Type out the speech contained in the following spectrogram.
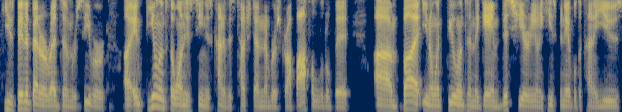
He's been a better red zone receiver. Uh, and Thielen's the one who's seen his kind of his touchdown numbers drop off a little bit. Um, but you know, when Thielen's in the game this year, you know he's been able to kind of use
